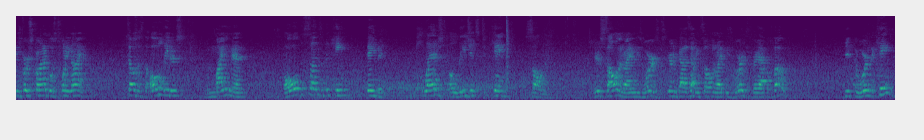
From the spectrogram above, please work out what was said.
In 1 Chronicles 29, it tells us that all the leaders, the mighty men, all the sons of the king David pledged allegiance to King Solomon. Here's Solomon writing these words. The Spirit of God is having Solomon write these words. It's very apropos. The word of the king.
